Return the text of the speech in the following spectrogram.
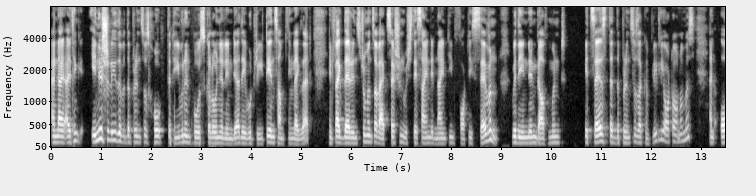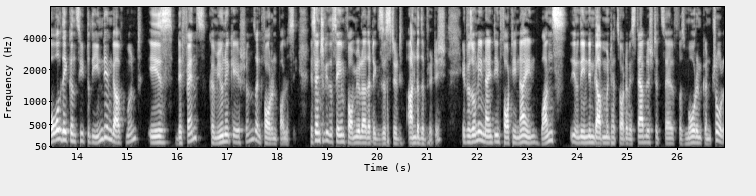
And I, I think initially the, the princes hoped that even in post-colonial india they would retain something like that. In fact their instruments of accession which they signed in 1947 with the Indian government. It says that the princes are completely autonomous and all they concede to the indian government is defense communications and foreign policy. Essentially the same formula that existed under the british. It was only in 1949 once you know the indian government had sort of established itself was more in control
